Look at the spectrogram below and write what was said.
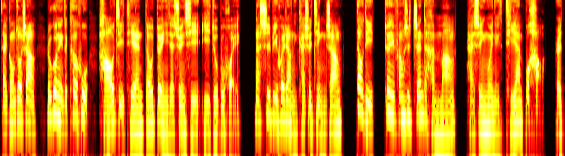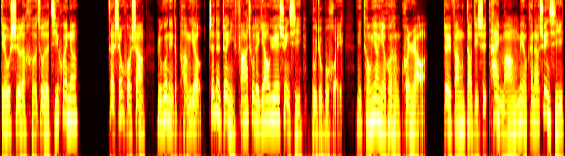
在工作上，如果你的客户好几天都对你的讯息已读不回，那势必会让你开始紧张。到底对方是真的很忙，还是因为你的提案不好，而丢失了合作的机会呢？在生活上，如果你的朋友真的对你发出的邀约讯息不读不回，你同样也会很困扰啊。对方到底是太忙没有看到讯息，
